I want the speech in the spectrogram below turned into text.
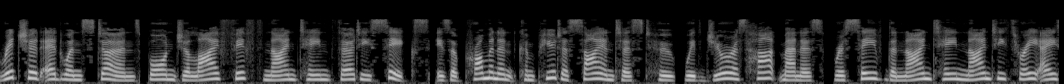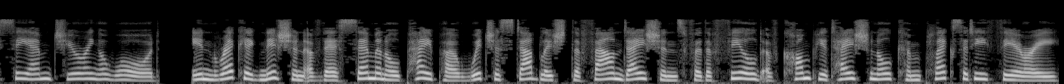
Richard Edwin Stearns born July 5, 1936, is a prominent computer scientist who, with Juris Hartmanis, received the 1993 ACM Turing Award, "...in recognition of their seminal paper which established the foundations for the field of computational complexity theory."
